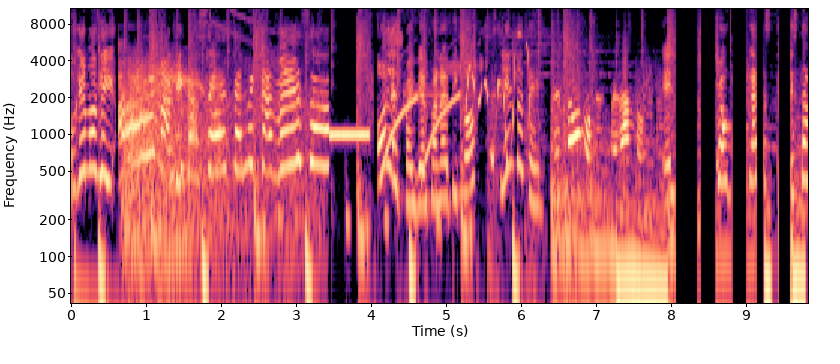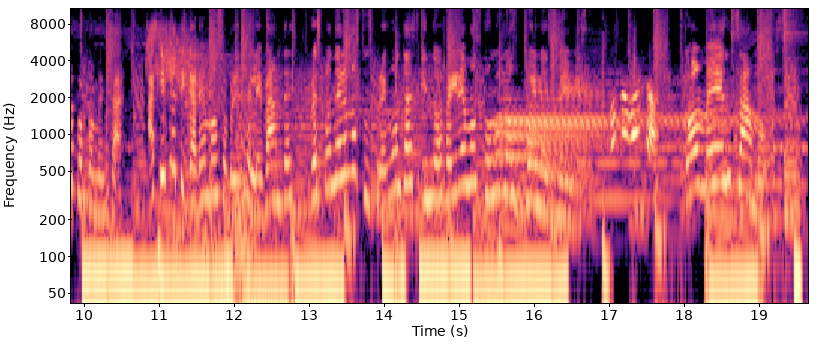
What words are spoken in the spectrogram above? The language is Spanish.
juguémosle. ¡Ay, maldita sea! ¡Está en mi cabeza! Hola, Spider fanático. Siéntate. Te estábamos esperando. El showcast está por comenzar. Aquí platicaremos sobre relevantes, responderemos tus preguntas y nos reiremos con unos buenos memes. No te vayas. ¡Comenzamos!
